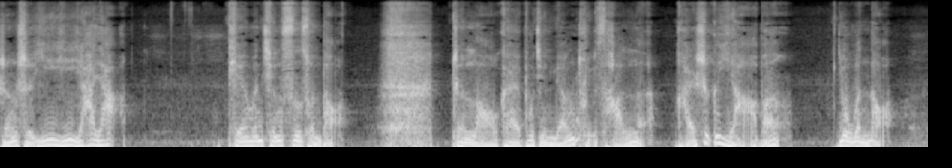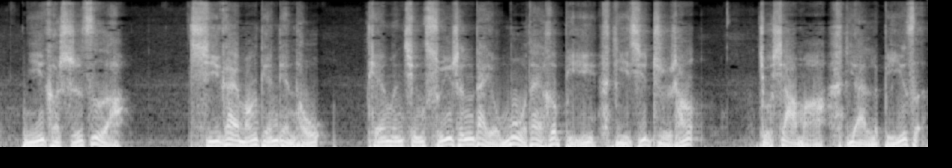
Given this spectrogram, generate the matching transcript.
仍是咿咿呀呀。田文清思忖道：“这老丐不仅两腿残了，还是个哑巴。”又问道：“你可识字啊？”乞丐忙点点头。田文清随身带有墨袋和笔以及纸张，就下马掩了鼻子，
